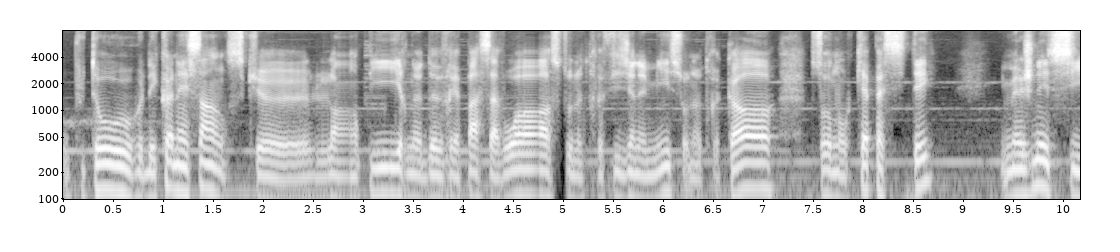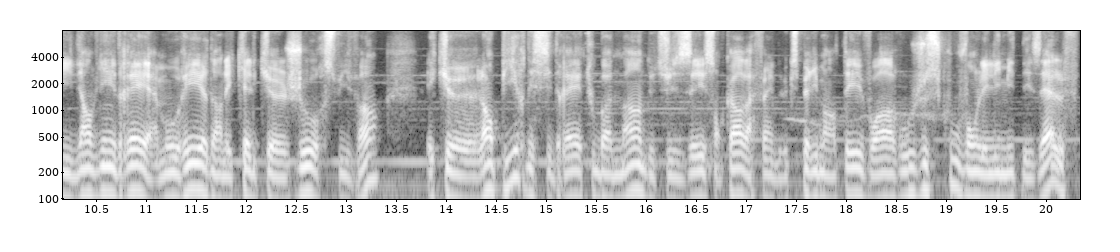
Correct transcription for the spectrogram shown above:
ou plutôt des connaissances que l'Empire ne devrait pas savoir sur notre physionomie, sur notre corps, sur nos capacités. Imaginez s'il en viendrait à mourir dans les quelques jours suivants et que l'Empire déciderait tout bonnement d'utiliser son corps afin d'expérimenter, voir où jusqu'où vont les limites des elfes.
